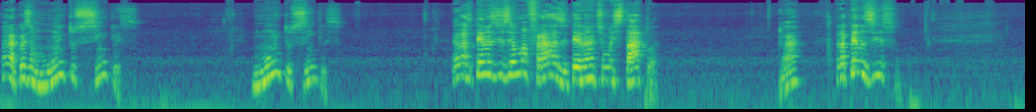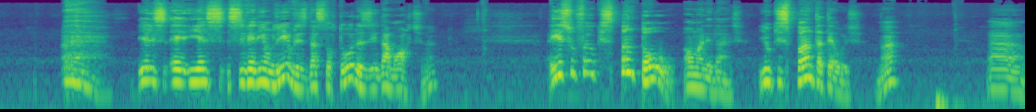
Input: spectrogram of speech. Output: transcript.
Era coisa muito simples. Muito simples. Era apenas dizer uma frase perante uma estátua. Né? Era apenas isso. E eles, e eles se veriam livres das torturas e da morte. Né? Isso foi o que espantou a humanidade. E o que espanta até hoje. Né? Ah,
